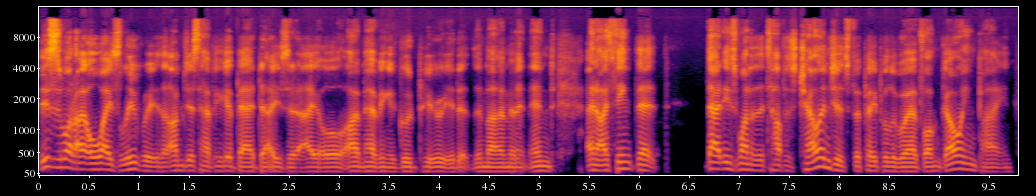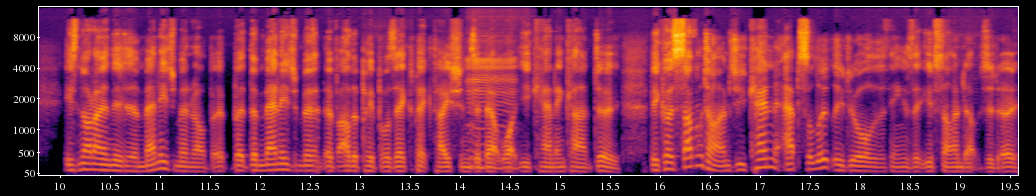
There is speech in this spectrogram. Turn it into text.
this is what I always live with. I'm just having a bad day today, or I'm having a good period at the moment." And and I think that that is one of the toughest challenges for people who have ongoing pain is not only the management of it, but the management of other people's expectations mm. about what mm. you can and can't do. Because sometimes you can absolutely do all the things that you've signed up to do,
